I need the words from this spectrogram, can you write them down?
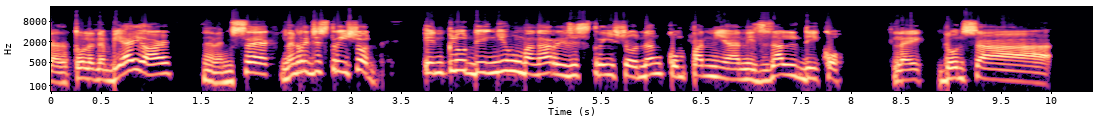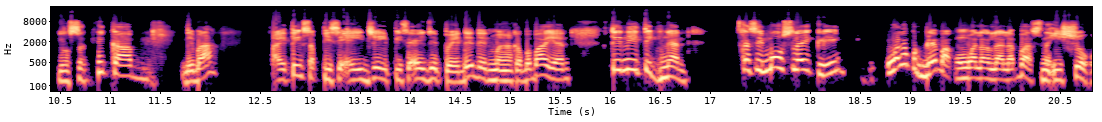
Katulad ng BIR, ng SEC, ng registration. Including yung mga registration ng kumpanya ni Zaldico. Like doon sa yung sa di ba? I think sa PCAJ, PCAJ pwede din mga kababayan, tinitignan. Kasi most likely, walang problema kung walang lalabas na issue.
